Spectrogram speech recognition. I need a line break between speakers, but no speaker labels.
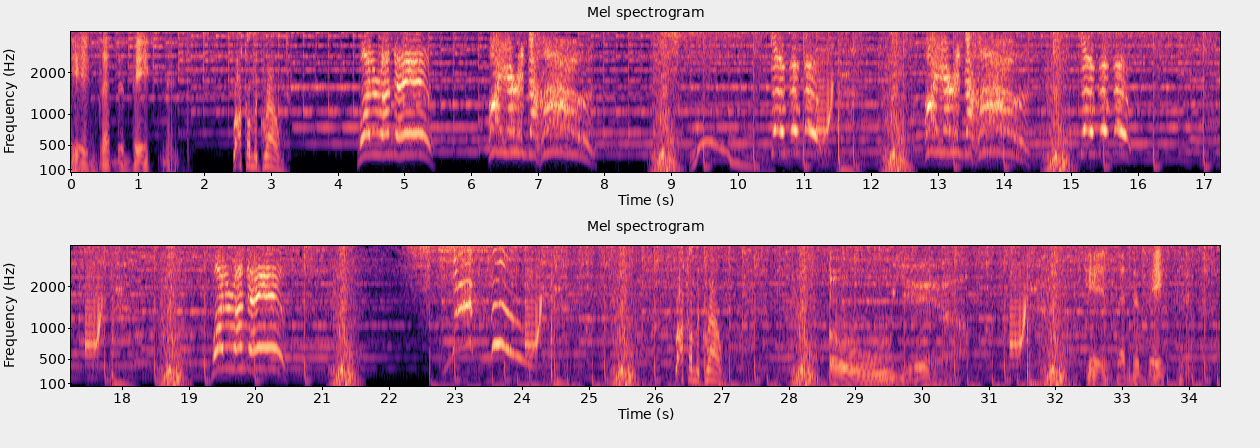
Kids at the basement.
Rock on the ground.
Water on the hill! Fire in the house! Go, go, go! Fire in the house! Go, go, go! Water on the hill!
Rock on the ground.
Oh, Kids at the basement.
